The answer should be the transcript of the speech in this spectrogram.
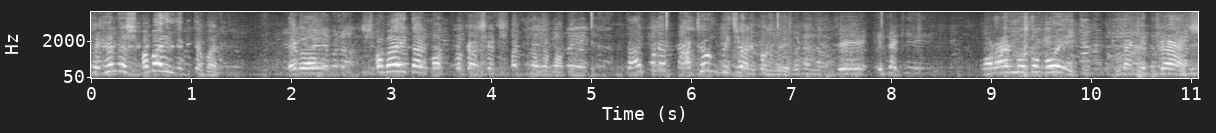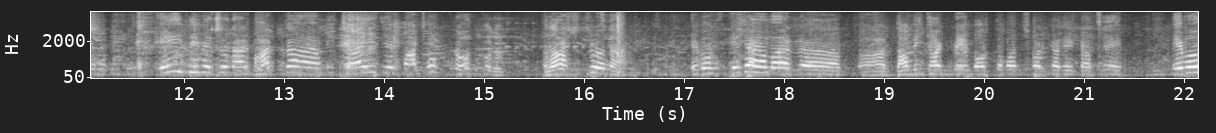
যেখানে সবাই লিখতে পারে। এবং সবাই তার মত প্রকাশের স্বাধীনতা পাবে। তারপরে পাঠক বিচার করবে যে এটা কি পড়ার মতো বই নাকি ট্র্যাশ এই বিবেচনার ভাগটা আমি চাই যে পাঠক গ্রহণ করুক, রাষ্ট্র না। এবং এটা আমার দাবি থাকবে বর্তমান সরকারের কাছে এবং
